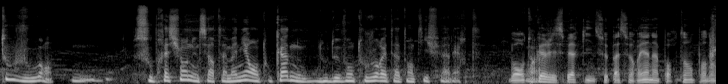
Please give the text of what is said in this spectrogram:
toujours sous pression d'une certaine manière. En tout cas, nous, nous devons toujours être attentifs et alertes. Bon, en tout cas, j'espère qu'il ne se passe rien d'important pendant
